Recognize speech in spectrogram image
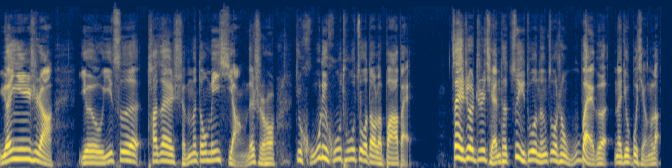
原因是啊。有一次，他在什么都没想的时候，就糊里糊涂做到了八百。在这之前，他最多能做上五百个，那就不行了。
